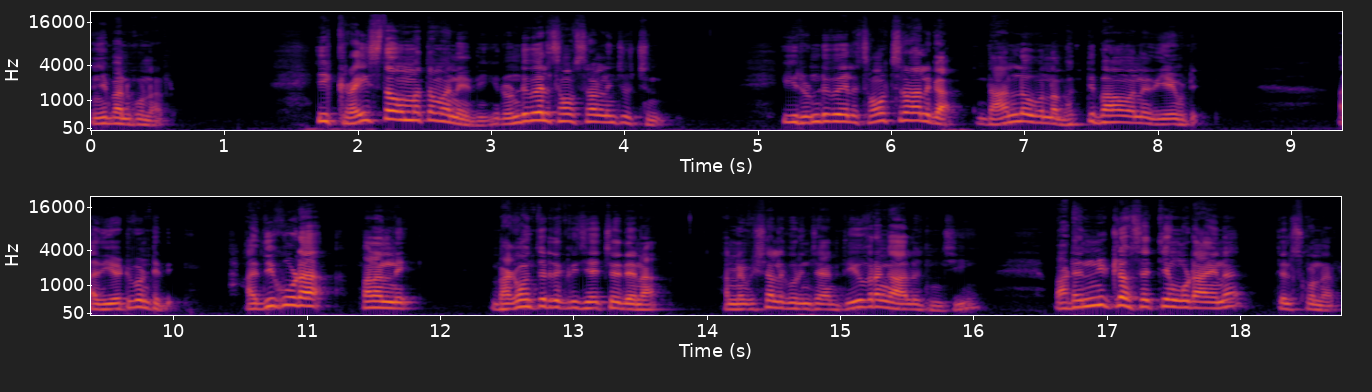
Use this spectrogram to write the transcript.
అని చెప్పి అనుకున్నారు. ఈ క్రైస్తవ మతం అనేది రెండు వేల సంవత్సరాల నుంచి వచ్చింది. ఈ రెండు వేల సంవత్సరాలుగా దానిలో ఉన్న భక్తిభావం అనేది ఏమిటి? అది ఎటువంటిది? అది కూడా మనల్ని భగవంతుడి దగ్గరికి చేర్చేదేనా? అన్న విషయాల గురించి ఆయన తీవ్రంగా ఆలోచించి వాటన్నిటిలో సత్యం కూడా ఆయన తెలుసుకున్నారు.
